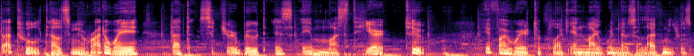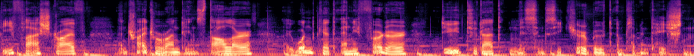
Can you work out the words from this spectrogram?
That tool tells me right away that Secure Boot is a must here too. If I were to plug in my Windows 11 USB flash drive and try to run the installer, I wouldn't get any further due to that missing Secure Boot implementation.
